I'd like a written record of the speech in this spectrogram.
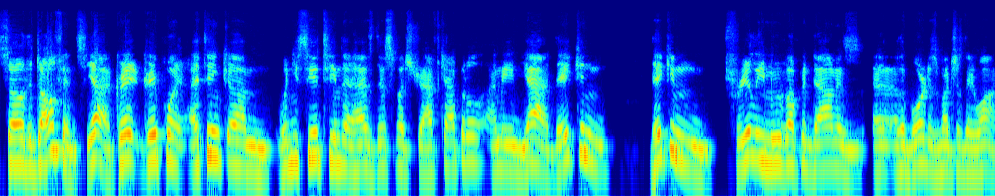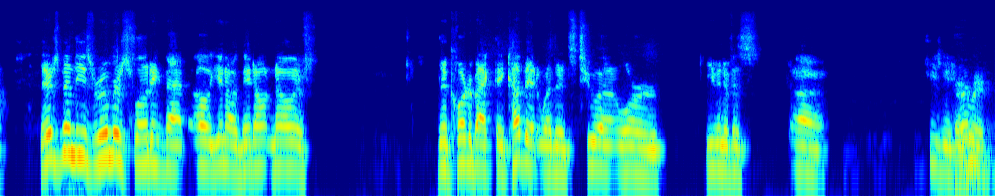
So the Dolphins, yeah, great, great point. I think um, when you see a team that has this much draft capital, I mean, yeah, they can they can freely move up and down as uh, the board as much as they want. There's been these rumors floating that oh, you know, they don't know if the quarterback they covet, whether it's Tua or even if it's uh, excuse me, Herbert,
